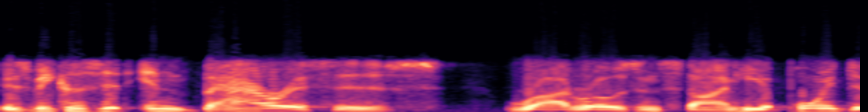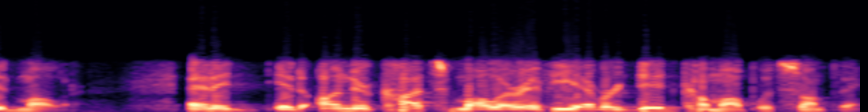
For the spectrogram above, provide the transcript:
is because it embarrasses Rod Rosenstein. He appointed Mueller. And it, it undercuts Mueller if he ever did come up with something.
